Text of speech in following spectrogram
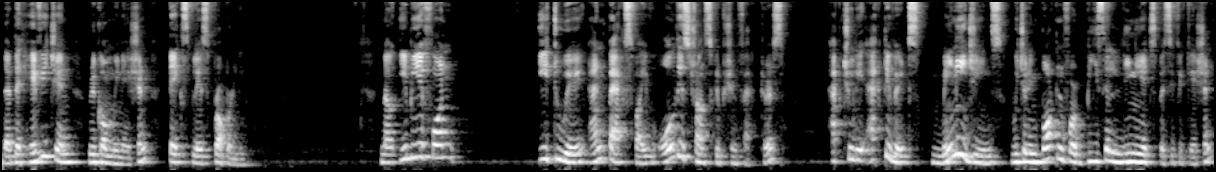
that the heavy chain recombination takes place properly. Now EBF1, E2A and PAX5, all these transcription factors actually activates many genes which are important for B cell lineage specification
